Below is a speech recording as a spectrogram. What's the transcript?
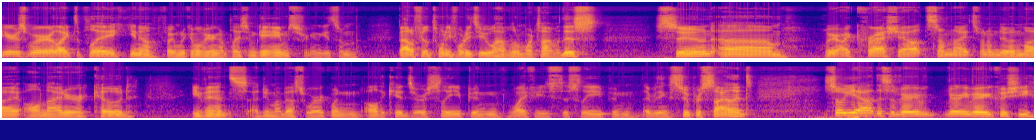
here's where I like to play. You know, if I'm going to come over here, I'm going to play some games. We're going to get some Battlefield 2042. We'll have a little more time with this soon. Um, where I crash out some nights when I'm doing my all-nighter code events. I do my best work when all the kids are asleep and wifey's asleep and everything's super silent. So yeah, this is a very, very, very cushy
